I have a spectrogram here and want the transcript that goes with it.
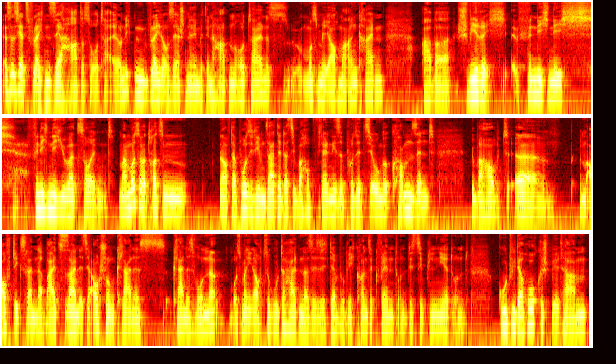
Das ist jetzt vielleicht ein sehr hartes Urteil und ich bin vielleicht auch sehr schnell mit den harten Urteilen, das muss mir ja auch mal ankreiden. Aber schwierig, finde ich nicht, finde ich nicht überzeugend. Man muss aber trotzdem auf der positiven Seite, dass sie überhaupt wieder in diese Position gekommen sind, überhaupt äh, im Aufstiegsrennen dabei zu sein, ist ja auch schon ein kleines, kleines Wunder. Muss man ihnen auch zugute halten, dass sie sich da wirklich konsequent und diszipliniert und gut wieder hochgespielt haben.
